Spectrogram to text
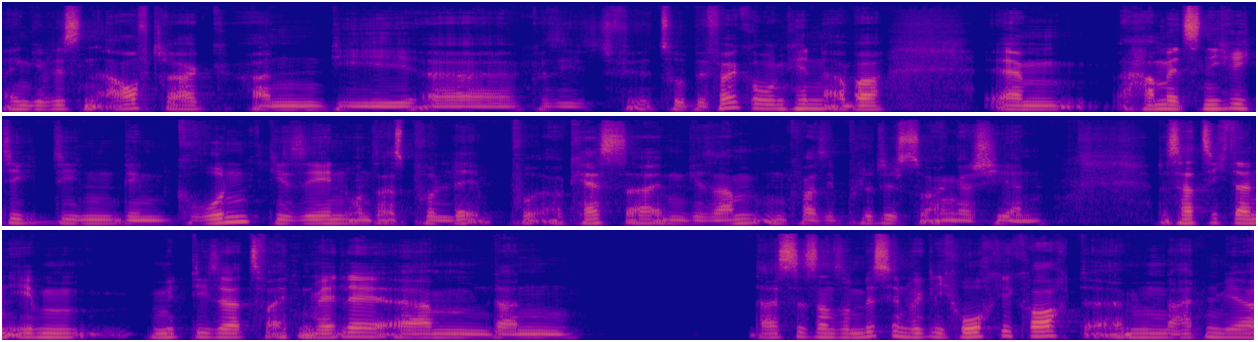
einen gewissen Auftrag an die äh, quasi für, zur Bevölkerung hin, aber ähm, haben jetzt nicht richtig den, den Grund gesehen, uns als Pol Orchester im Gesamten quasi politisch zu engagieren. Das hat sich dann eben mit dieser zweiten Welle ähm, dann da ist es dann so ein bisschen wirklich hochgekocht. Ähm, da hatten wir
